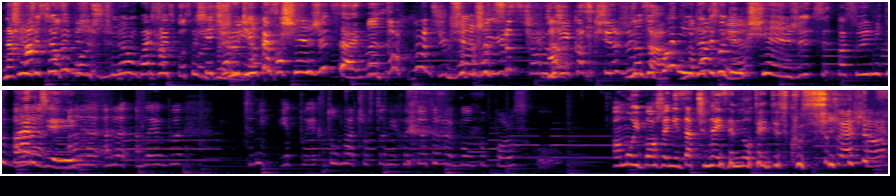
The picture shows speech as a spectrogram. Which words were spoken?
na brzmi- brzmią bardziej jak czarodziejka z księżyca. No to chodzi, Księżyc- Księżyc, czarodziejka z księżyca. No dokładnie, No dlatego właśnie. ten księżyc pasuje mi tu bardziej. Ale, ale, ale, ale jakby, to nie, jakby jak tłumaczysz, to nie chodzi o to, żeby było po polsku. O mój Boże, nie zaczynaj ze mną tej dyskusji. Przepraszam.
